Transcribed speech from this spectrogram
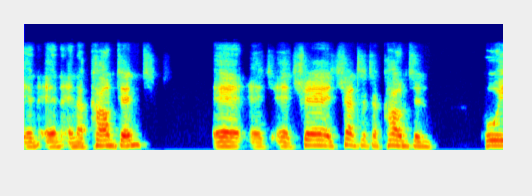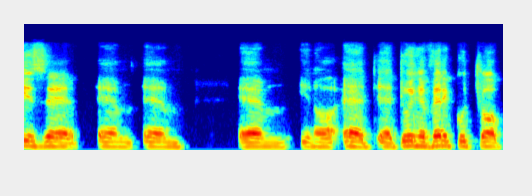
an, an, an, accountant, a, a, a, chartered accountant who is, um, um, um, you know, doing a very good job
